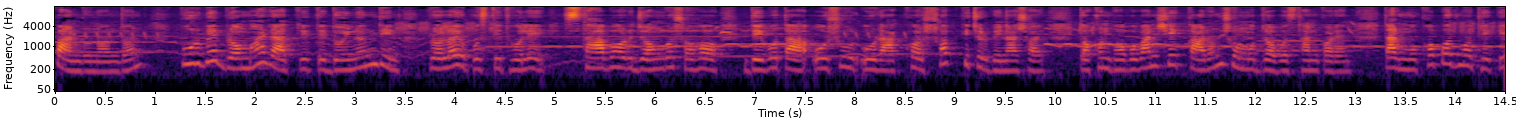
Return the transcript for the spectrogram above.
পাণ্ডুনন্দন পূর্বে ব্রহ্মার রাত্রিতে দৈনন্দিন প্রলয় উপস্থিত হলে স্থাবর জঙ্গসহ দেবতা, অসুর ও রাক্ষস সব কিছুর বিনাশ হয়। তখন ভগবান সেই কারণ সমুদ্র অবস্থান করেন। তার মুখপদ্ম থেকে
